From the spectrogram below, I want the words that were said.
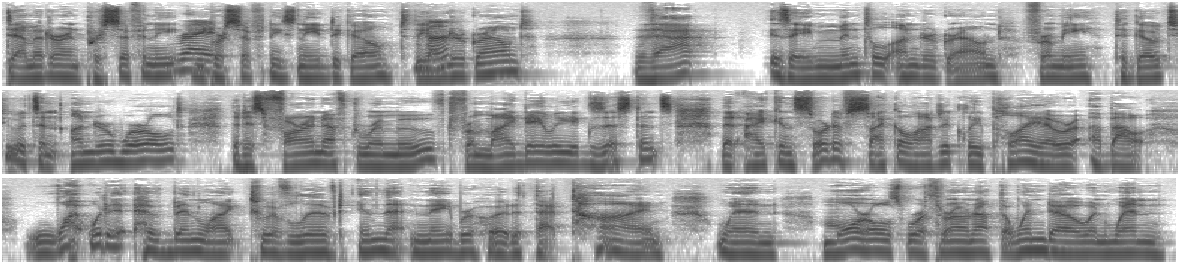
Demeter and Persephone Right. and Persephone's need to go to the uh-huh. underground. That is a mental underground for me to go to. It's an underworld that is far enough removed from my daily existence that I can sort of psychologically play about what would it have been like to have lived in that neighborhood at that time when morals were thrown out the window and when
